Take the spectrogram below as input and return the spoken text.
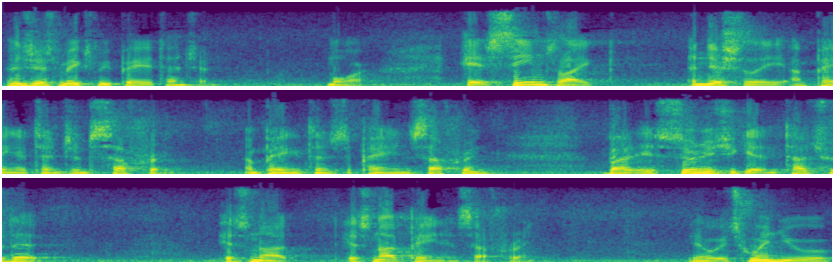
It just makes me pay attention more. It seems like initially I'm paying attention to suffering. I'm paying attention to pain and suffering, but as soon as you get in touch with it, it's not it's not pain and suffering. You know, it's when you're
